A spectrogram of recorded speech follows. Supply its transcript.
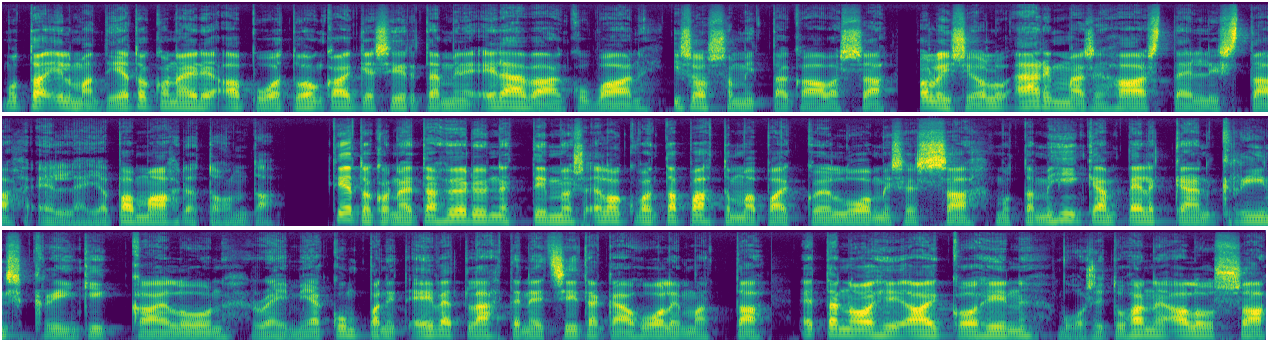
mutta ilman tietokoneiden apua tuon kaiken siirtäminen elävään kuvaan isossa mittakaavassa olisi ollut äärimmäisen haasteellista, ellei jopa mahdotonta. Tietokoneita hyödynnettiin myös elokuvan tapahtumapaikkojen luomisessa, mutta mihinkään pelkkään green screen kikkailuun Raimi ja kumppanit eivät lähteneet siitäkään huolimatta, että noihin aikoihin vuosituhannen alussa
